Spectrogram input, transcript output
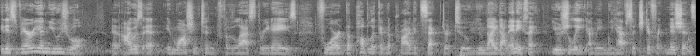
It is very unusual, and I was at, in Washington for the last three days, for the public and the private sector to unite on anything. Usually, I mean, we have such different missions.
